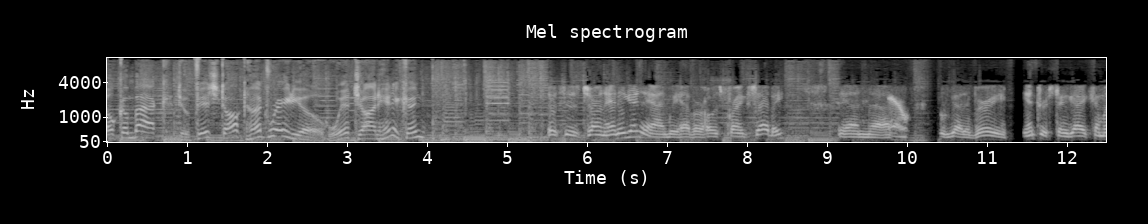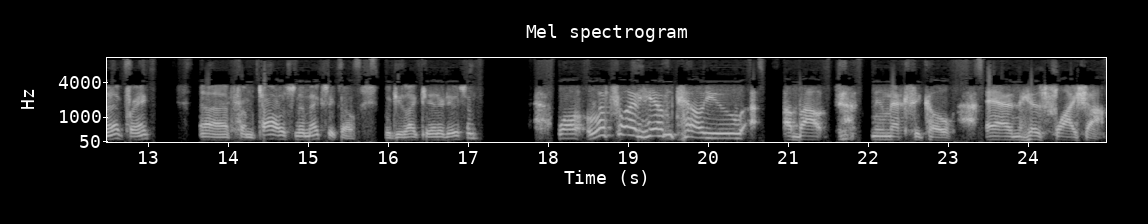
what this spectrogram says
Welcome back to Fish Talk Hunt Radio with John Hennigan. This is John Hennigan, and we have our host Frank Selby, and uh, we've got a very interesting guy coming up, Frank, uh, from Taos, New Mexico. Would you like to introduce him? Well, let's let him tell you about New Mexico and his fly shop.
